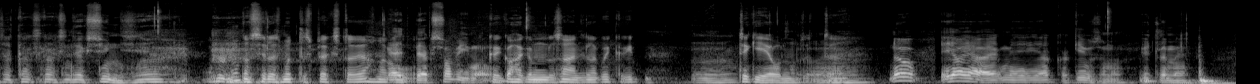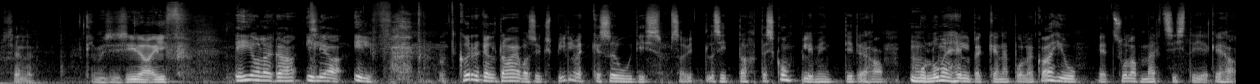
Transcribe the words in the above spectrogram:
tuhat kaheksasada kaheksakümmend üheksa sündis, jah. noh, selles mõttes peaks ta jah, nagu et peaks sobima. ikkagi kahekümnendal sajandil nagu ikkagi mm. tegija olnud, et mm. no ja, ja me ei hakka kiusama, ütleme selle. ütleme siis Ilja Ilf. Ei ole ka Ilja Ilf kõrgel taevas üks pilveke sõudis, sa ütlesid, tahtes komplimenti teha. mu lumehelbekene pole kahju, et sulab märtsis teie keha.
